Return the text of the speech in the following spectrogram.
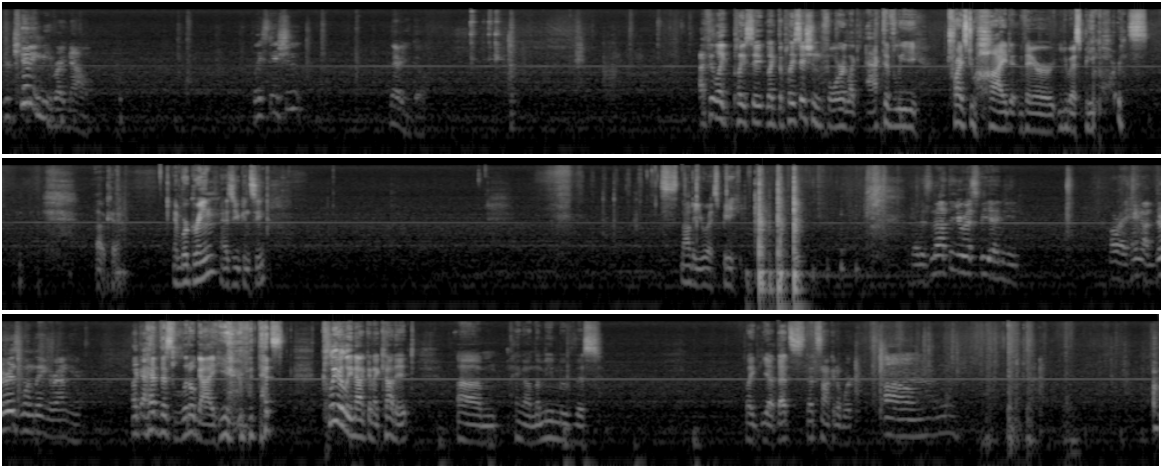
You're kidding me right now. PlayStation? There you go. I feel like PlayStation, like the PlayStation 4, like actively tries to hide their USB ports. okay. And we're green, as you can see. It's not a USB. That is not the USB I need. Alright, hang on. There is one laying around here. Like, I have this little guy here, but that's clearly not going to cut it. Um, hang on, let me move this. Like, yeah, that's that's not going to work. Um,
